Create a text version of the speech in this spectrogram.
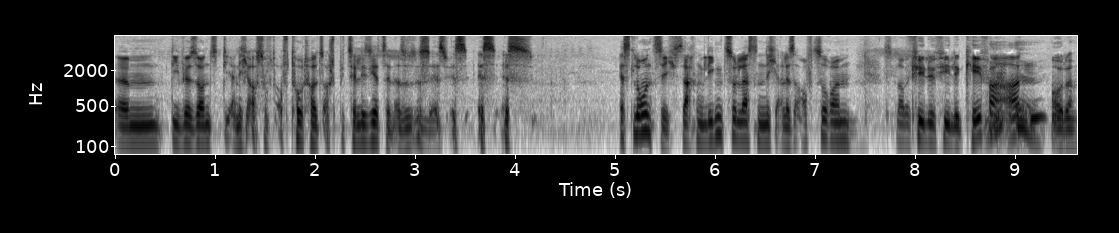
ähm, die wir sonst, die eigentlich auch so auf Totholz auch spezialisiert sind. Also es, es, es, es, es, es lohnt sich, Sachen liegen zu lassen, nicht alles aufzuräumen. Das, ich, viele, viele Käferarten, oder?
